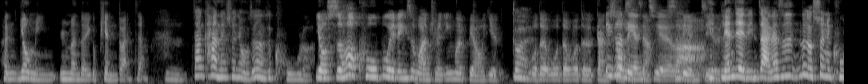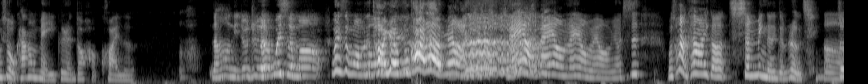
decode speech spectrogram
很有名云门的一个片段，这样。嗯，但看那瞬间，我真的是哭了。有时候哭不一定是完全因为表演，对，我的我的我的感受一个是这样连接是连接，连接已经在，但是那个瞬间哭是我看他们每一个人都好快乐。然后你就觉得为什么？为什么我们的团员不快乐？没有啊，没有，没有，没有，没有，没有，就是我突然看到一个生命的那个热情。嗯，就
